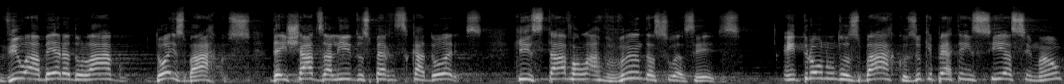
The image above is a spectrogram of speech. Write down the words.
Viu à beira do lago dois barcos, deixados ali dos pescadores, que estavam lavando as suas redes entrou num dos barcos, o que pertencia a Simão,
